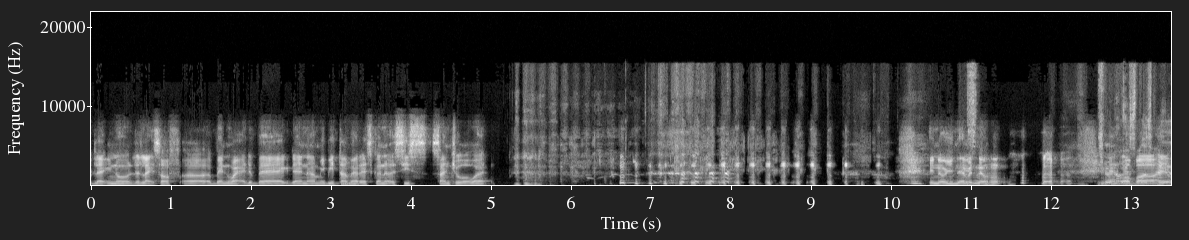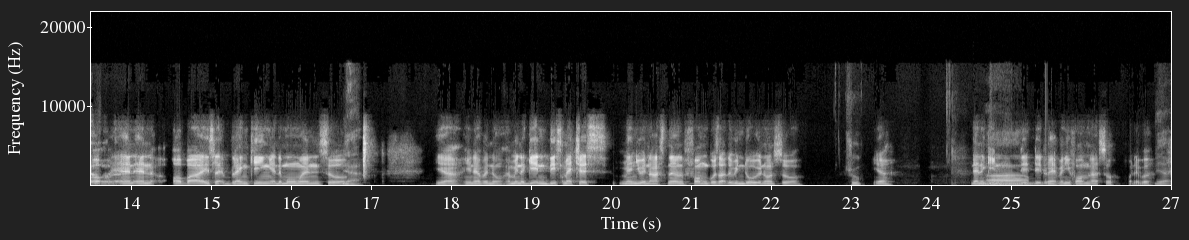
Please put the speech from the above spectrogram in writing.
like you know the likes of uh, Ben White at the back. Then uh, maybe Tavares gonna assist Sancho or what. you know, you never know. And Oba and, player O- also, right? and and Oba is like blanking at the moment. So Yeah. yeah, you never know. I mean, again, these matches, Man U and Arsenal form goes out the window. You know, so True. yeah. Then again, they, Um, they don't have any form lah. So whatever. Yeah.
